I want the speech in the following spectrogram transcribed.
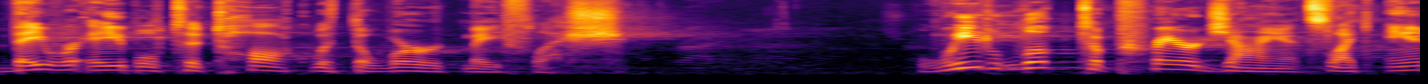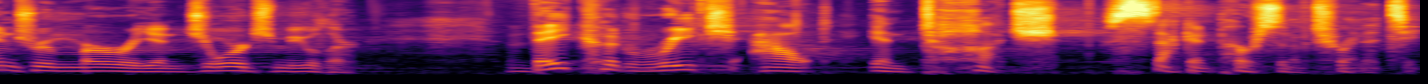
they were able to talk with the Word made flesh. We look to prayer giants like Andrew Murray and George Mueller they could reach out and touch second person of Trinity.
